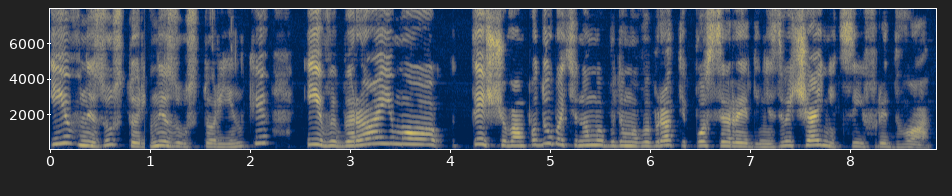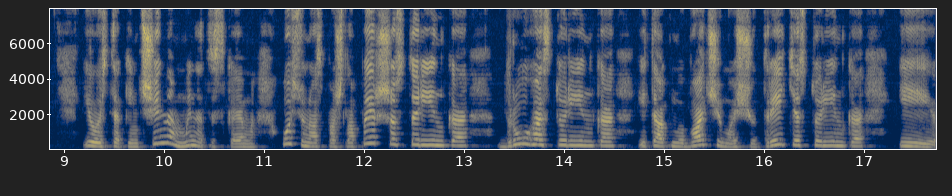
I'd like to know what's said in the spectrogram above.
і внизу сторін... внизу сторінки, і вибираємо те, що вам подобається, але ми будемо вибрати посередині звичайні цифри 2. І ось таким чином ми натискаємо. Ось у нас пішла перша сторінка, друга сторінка, і так ми бачимо, що третя сторінка, і,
